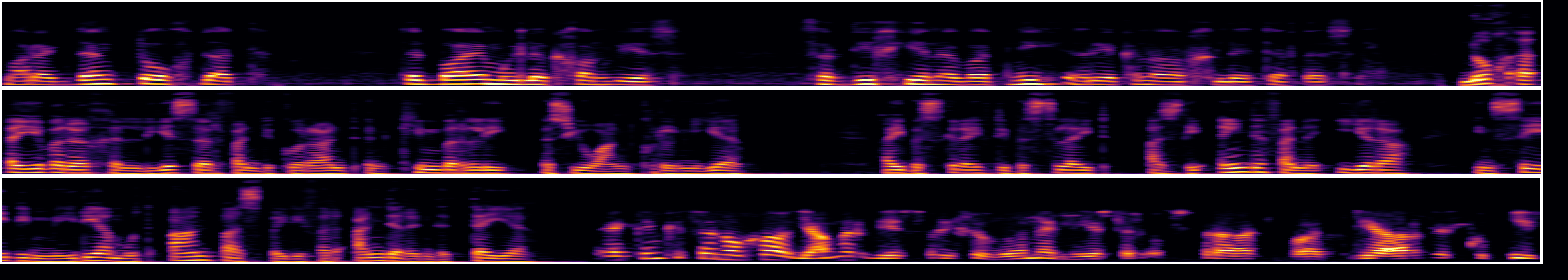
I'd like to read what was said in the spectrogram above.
Maar ek dink tog dat dit baie moeilik gaan wees vir diegene wat nie rekenaar geletterd is nie. Nog 'n ywerige leser van die koerant in Kimberley is Johan Kronee. Hy beskryf die besluit as die einde van 'n era en sê die media moet aanpas by die veranderende tye. Ek dink dit sou nogal jammer wees vir die gewone leser op straat wat die harde kopie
